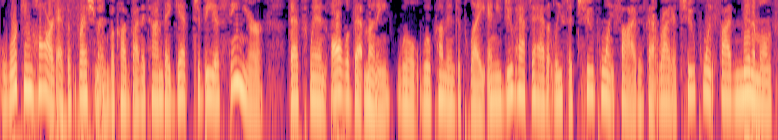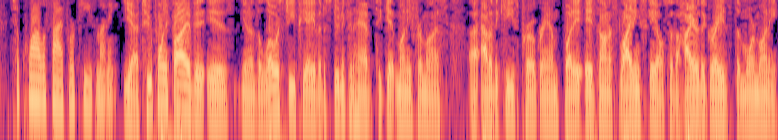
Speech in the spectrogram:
working hard as a freshman because by the time they get to be a senior, that's when all of that money will, will come into play. And you do have to have at least a 2.5. Is that right? A 2.5 minimum to qualify for KEES money. Yeah, 2.5 is, you know, the lowest GPA that a student can have to get money from us uh, out of the KEES program, but it, it's on a sliding scale. So the higher the grades, the more money.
